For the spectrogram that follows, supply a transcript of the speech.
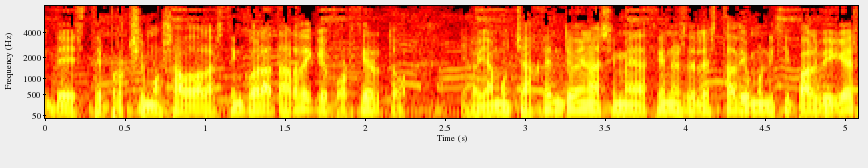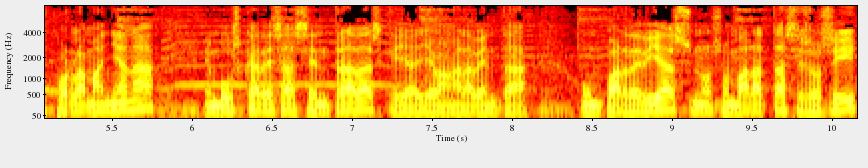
de este próximo sábado a las 5 de la tarde, que por cierto, ya había mucha gente hoy en las inmediaciones del Estadio Municipal Vigués por la mañana en busca de esas entradas que ya llevan a la venta un par de días, no son baratas, eso sí,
